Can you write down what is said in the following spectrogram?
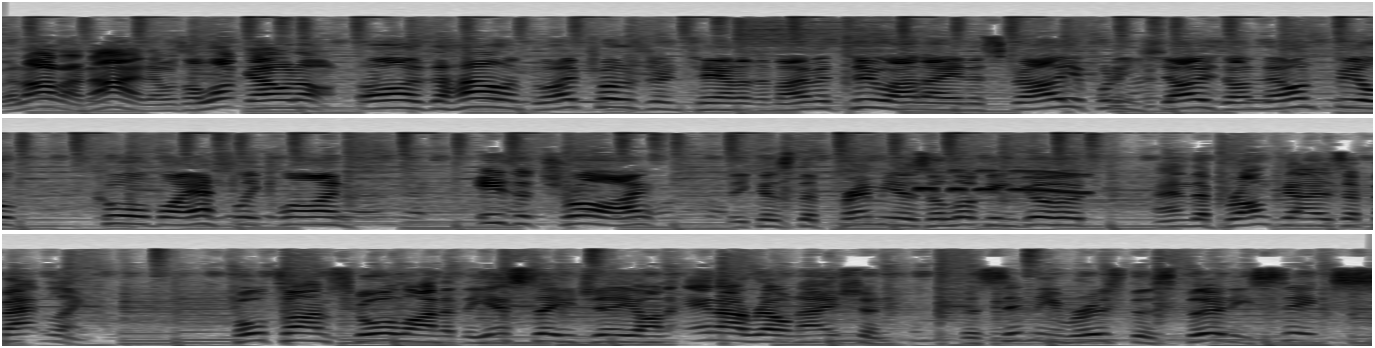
but I don't know. There was a lot going on. Oh, the Harlem Globetrotters are in town at the moment too, aren't they, in Australia, putting shows on. The on-field call by Ashley Klein is a try. because the Premiers are looking good and the Broncos are battling. Full time scoreline at the SCG on NRL Nation. The Sydney Roosters 36,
